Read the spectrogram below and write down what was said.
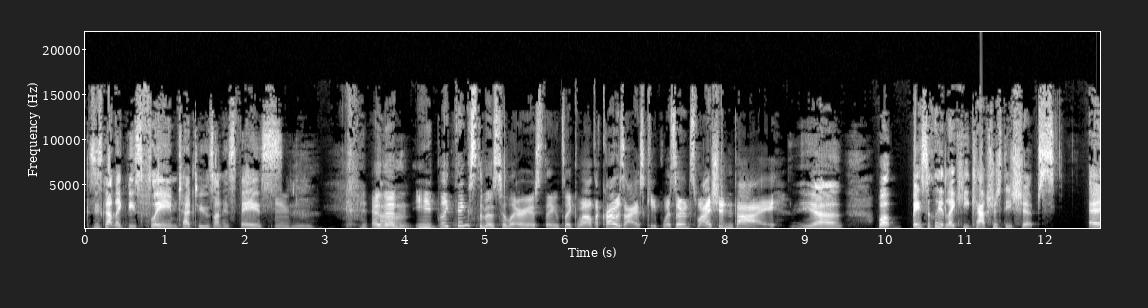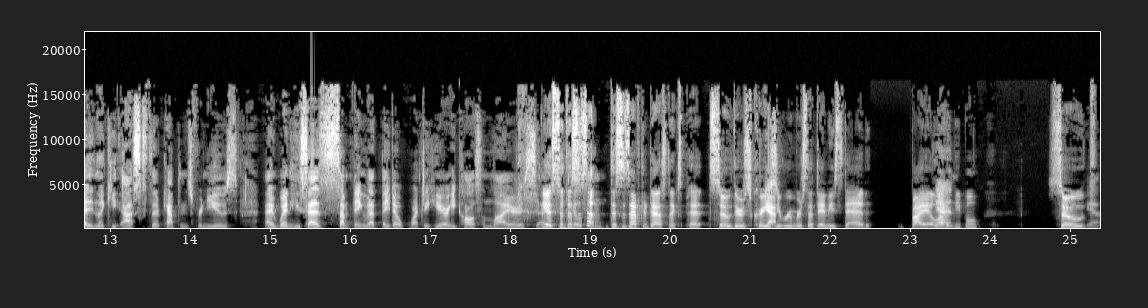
because he's got like these flame tattoos on his face. Mm-hmm. And then Um, he like thinks the most hilarious thing. It's like, well, the crow's eyes keep wizards. Why shouldn't I? Yeah. Well, basically, like he captures these ships and like he asks their captains for news, and when he says something that they don't want to hear, he calls them liars. yeah. So this is a- this is after Daznak's pit. So there's crazy rumors that Dany's dead by a lot Yeah. of people. So Yeah.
